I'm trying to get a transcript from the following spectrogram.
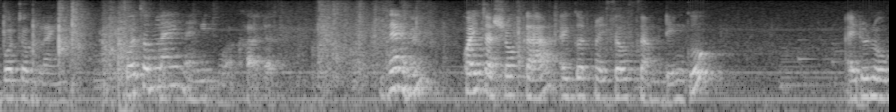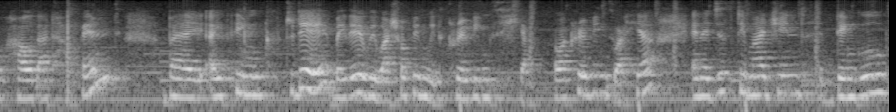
Bottom line. Bottom line I need to work harder. Then quite a shocker I got myself some dengu I don't know how that happened but I think today by the way we were shopping with cravings here. Our cravings were here and I just imagined dengu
